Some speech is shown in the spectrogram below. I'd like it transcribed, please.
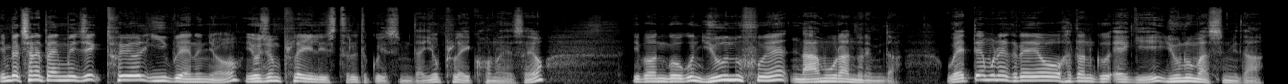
임백천의 백뮤직 토요일 2부에는요. 요즘 플레이리스트를 듣고 있습니다. 요 플레이 코너에서요. 이번 곡은 윤후의 나무란 노래입니다. 왜 때문에 그래요 하던 그 애기 윤후 맞습니다.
